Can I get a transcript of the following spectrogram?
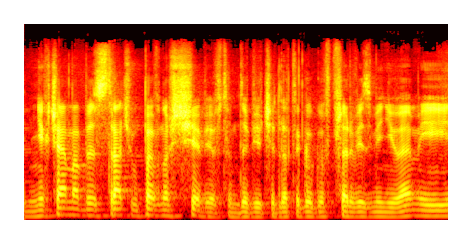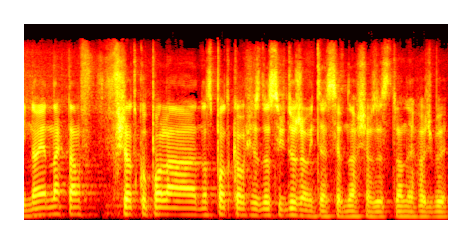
y, nie chciałem, aby stracił pewność siebie w tym debiucie, dlatego go w przerwie zmieniłem i no jednak tam w środku pola no, spotkał się z dosyć dużą intensywnością ze strony choćby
